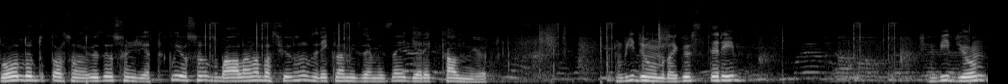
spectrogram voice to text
Doldurduktan sonra özel sunucuya tıklıyorsunuz. Bağlana basıyorsunuz. Reklam izlemenize gerek kalmıyor. Videomu da göstereyim. Videom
